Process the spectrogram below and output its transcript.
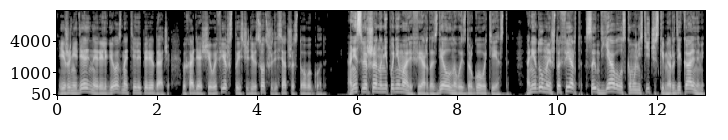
еженедельная религиозная телепередача, выходящая в эфир с 1966 года. Они совершенно не понимали Ферда, сделанного из другого теста. Они думали, что Ферд сын дьявола с коммунистическими, радикальными,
